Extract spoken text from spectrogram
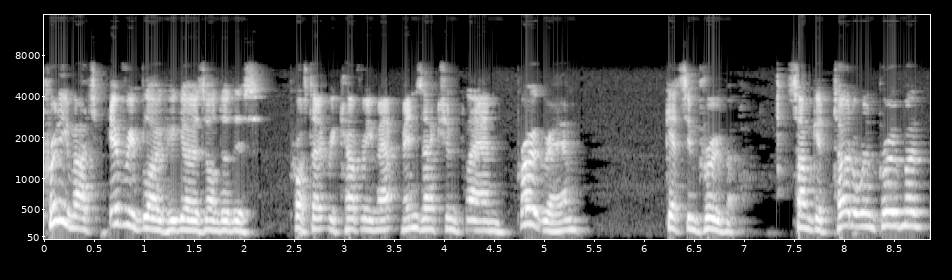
Pretty much every bloke who goes onto this prostate recovery map men's action plan program gets improvement. Some get total improvement,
